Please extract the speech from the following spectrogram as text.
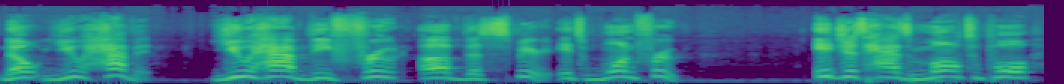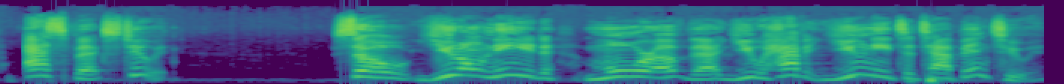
No, you have it. You have the fruit of the Spirit. It's one fruit, it just has multiple aspects to it. So you don't need more of that. You have it. You need to tap into it.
